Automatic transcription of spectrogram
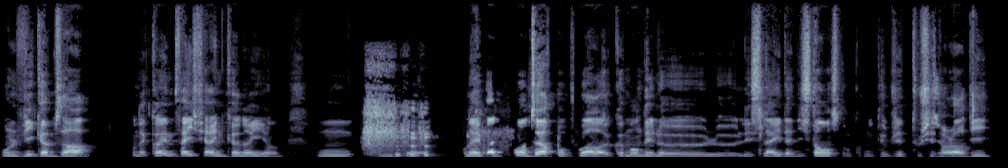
on le vit comme ça. On a quand même failli faire une connerie, hein. On donc heu, on n'avait pas de pointeur pour pouvoir, heu, commander le le les slides à distance, donc on était obligé de toucher sur l'ordi.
